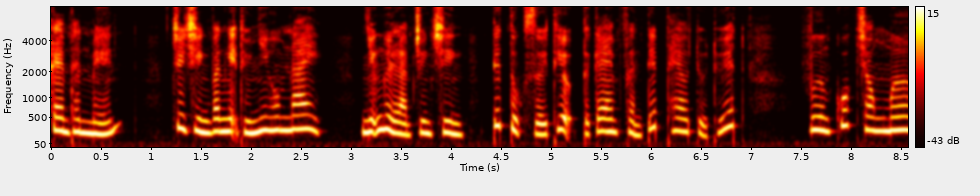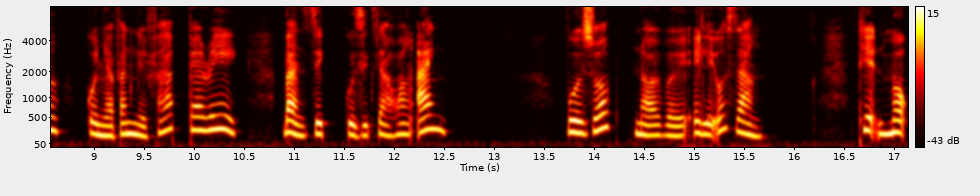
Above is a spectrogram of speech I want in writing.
Các em thân mến, chương trình Văn nghệ thiếu nhi hôm nay, những người làm chương trình tiếp tục giới thiệu tới các em phần tiếp theo tiểu thuyết Vương quốc trong mơ của nhà văn người Pháp Perry, bản dịch của dịch giả Hoàng Anh. Vua Job nói với Eliot rằng, thiện mộng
